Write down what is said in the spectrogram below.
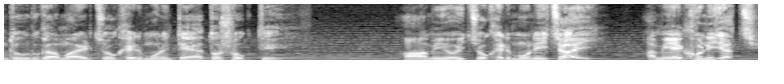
দুর্গা মায়ের চোখের মণিতে এত শক্তি? আমি ওই চোখের মণি চাই। আমি এখনই যাচ্ছি।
